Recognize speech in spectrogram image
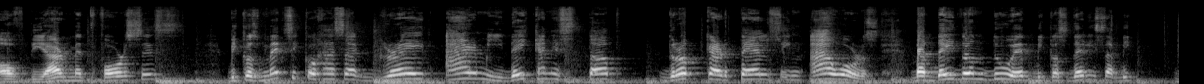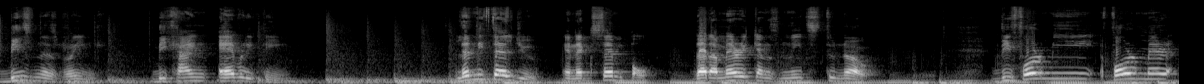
of the armed forces because Mexico has a great army. They can stop drug cartels in hours, but they don't do it because there is a big business ring behind everything. Let me tell you an example that Americans needs to know. The former, former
